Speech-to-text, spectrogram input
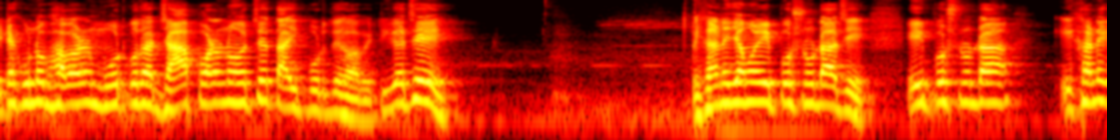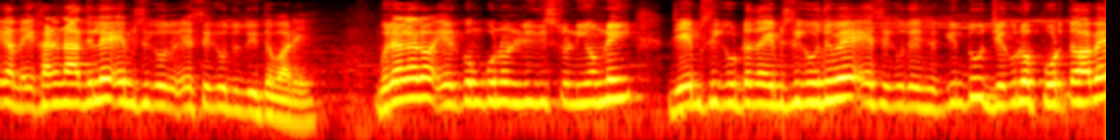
এটা কোনো ভাবার মোট কথা, যা পড়ানো হচ্ছে তাই পড়তে হবে, ঠিক আছে? এখানে যেমন এই প্রশ্নটা আছে, এই প্রশ্নটা এখানে কেন? এখানে না দিলে এম এমসিকিউ এসিকিউতে দিতে পারে। বোঝা গেল? এরকম কোনো নির্দিষ্ট নিয়ম নেই যে এমসিকিউটাতে এমসিকিউ দেবে এসিকিউতে কিন্তু যেগুলো পড়তে হবে,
